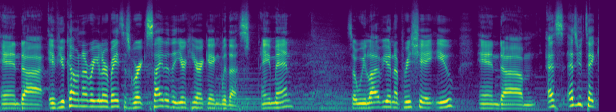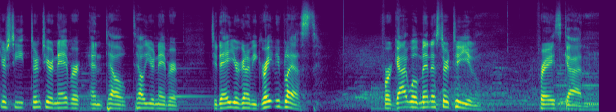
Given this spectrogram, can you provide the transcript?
And uh, if you come on a regular basis, we're excited that you're here again with us. Amen. So we love you and appreciate you. And um, as, as you take your seat, turn to your neighbor and tell, tell your neighbor, today you're going to be greatly blessed, for God will minister to you. Praise God.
